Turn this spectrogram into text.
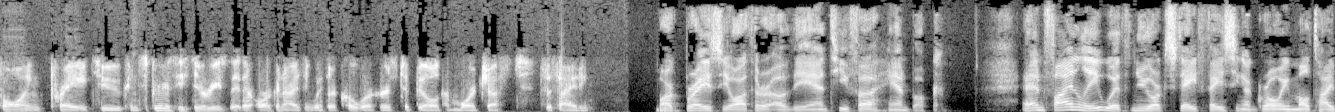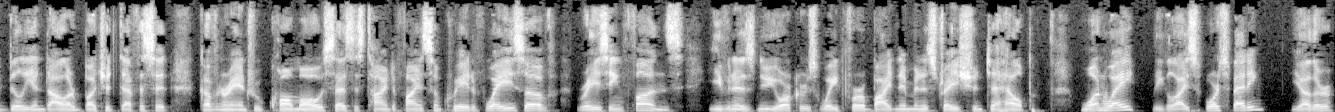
falling prey to conspiracy theories that they're organizing with their coworkers to build a more just society. Mark Bray is the author of the Antifa Handbook. And finally, with New York State facing a growing multi-billion dollar budget deficit, Governor Andrew Cuomo says it's time to find some creative ways of raising funds, even as New Yorkers wait for a Biden administration to help. One way, legalize sports betting. The other,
